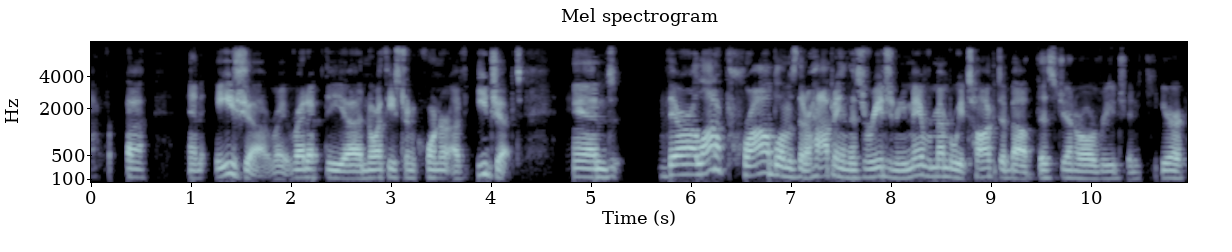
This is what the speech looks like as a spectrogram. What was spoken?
Africa and Asia, right, right up the uh, northeastern corner of Egypt. And there are a lot of problems that are happening in this region. You may remember we talked about this general region here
